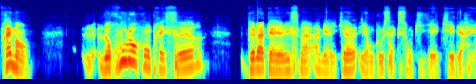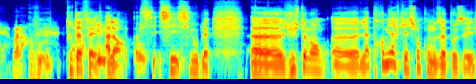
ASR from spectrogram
vraiment le rouleau compresseur de l'impérialisme américain et anglo-saxon qui est, qui est derrière. Voilà. tout à fait. Alors, s'il si, vous plaît. Euh, justement, euh, la première question qu'on nous a posée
